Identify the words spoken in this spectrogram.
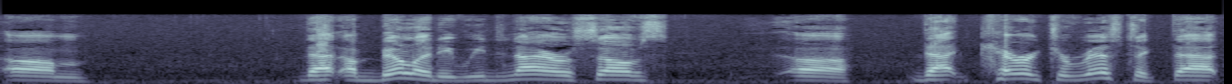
Um, that ability. We deny ourselves uh, that characteristic, that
